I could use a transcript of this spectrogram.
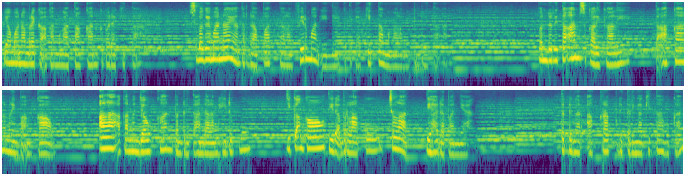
yang mana mereka akan mengatakan kepada kita, sebagaimana yang terdapat dalam firman ini ketika kita mengalami penderitaan. Penderitaan sekali-kali tak akan menimpa engkau. Allah akan menjauhkan penderitaan dalam hidupmu jika engkau tidak berlaku celat di hadapannya. Terdengar akrab di telinga kita, bukan?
